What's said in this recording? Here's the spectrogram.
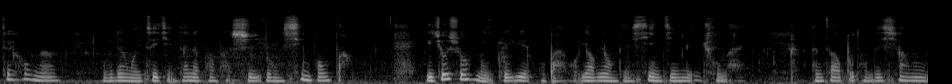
最后呢，我认为最简单的方法是用信封法，也就是说，每个月我把我要用的现金领出来，按照不同的项目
